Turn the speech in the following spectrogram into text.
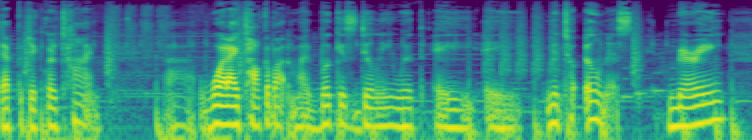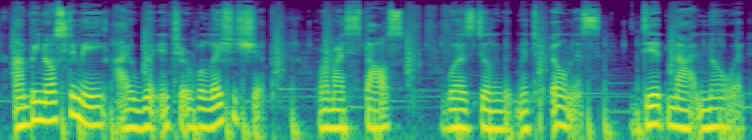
That particular time. Uh, what I talk about in my book is dealing with a, a mental illness. Marrying, unbeknownst to me, I went into a relationship where my spouse was dealing with mental illness, did not know it.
